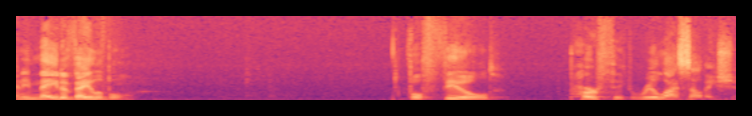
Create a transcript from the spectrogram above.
And He made available, fulfilled, perfect, realized salvation.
